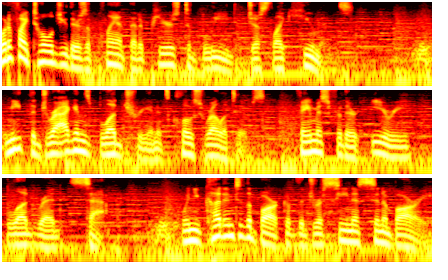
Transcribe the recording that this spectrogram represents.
What if I told you there's a plant that appears to bleed just like humans? Meet the dragon's blood tree and its close relatives, famous for their eerie, blood-red sap. When you cut into the bark of the Dracaena cinnabari,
